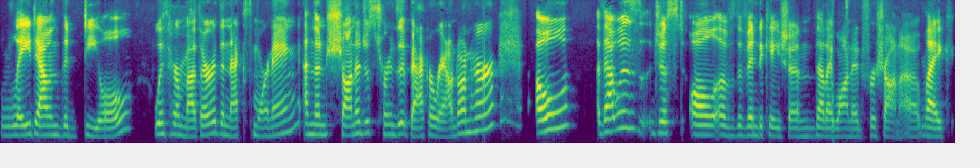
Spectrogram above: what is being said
lay down the deal with her mother the next morning and then Shauna just turns it back around on her. Oh, that was just all of the vindication that I wanted for Shauna. Like,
